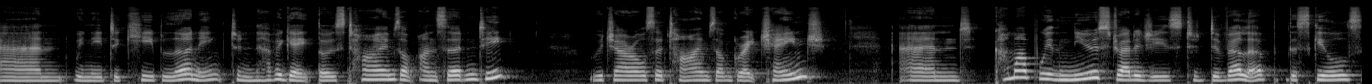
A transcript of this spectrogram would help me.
and we need to keep learning to navigate those times of uncertainty, which are also times of great change, and come up with new strategies to develop the skills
